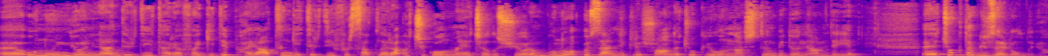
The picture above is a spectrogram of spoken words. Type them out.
e, onun yönlendirdiği tarafa gidip hayatın getirdiği fırsatlara açık olmaya çalışıyorum. Bunu özellikle şu anda çok yoğunlaştığım bir dönemdeyim. E, çok da güzel oluyor.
